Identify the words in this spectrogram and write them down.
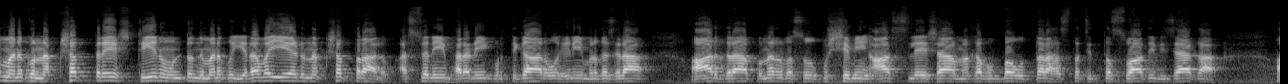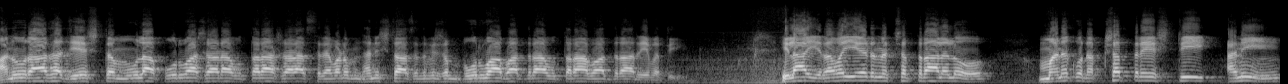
మనకు నక్షత్రేష్ఠి అని ఉంటుంది. మనకు ఇరవై ఏడు నక్షత్రాలు. అశ్వని భరణి కృత్తిక రోహిణి మృగశిర ఆర్ద్ర పునర్వసు పుష్యమి ఆశ్లేష మఖబుబ్బ ఉత్తర హస్తచిత్త స్వాతి విశాఖ అనురాధ జ్యేష్ఠ మూల పూర్వాషాఢ ఉత్తరాషాఢ శ్రవణం ధనిష్ట శతభిషం పూర్వాభాద్ర ఉత్తరాభాద్ర రేవతి. ఇలా ఇరవై ఏడు నక్షత్రాలలో మనకు నక్షత్రేష్టి అని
